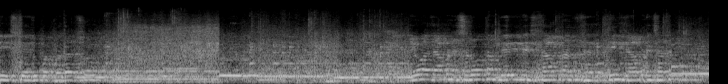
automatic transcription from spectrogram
ઝડપથી સ્ટેજ ઉપર પધારશો એવા જ આપણે સર્વોત્તમ ડેરીની સ્થાપના થી જ આપણી સાથે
